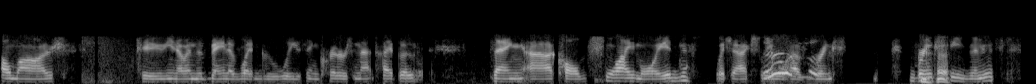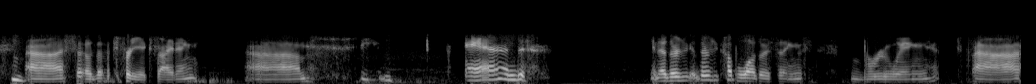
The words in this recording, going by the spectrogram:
homage to you know in the vein of like ghoulies and critters and that type of thing uh, called Slimoid, which actually will have Brinke Brinke Stevens. Uh, so that's pretty exciting. Um, and you know, there's there's a couple other things brewing uh,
